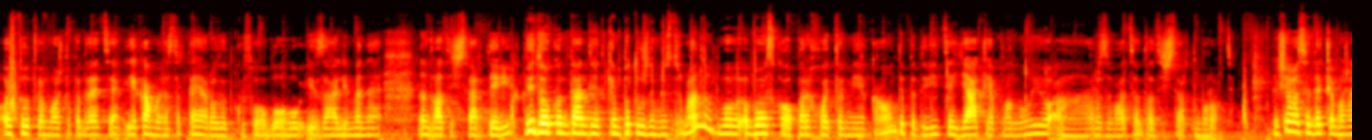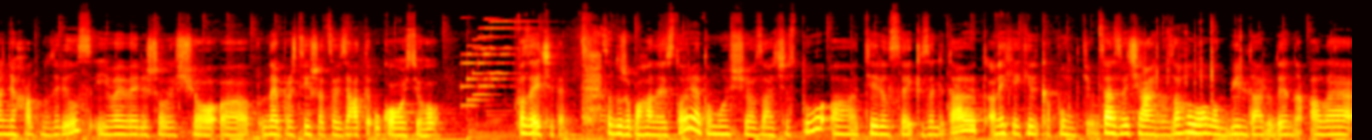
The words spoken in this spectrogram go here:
Ось тут ви можете подивитися, яка моя стратегія розвитку свого блогу і взагалі мене на 24 рік. Відеоконтент є таким потужним інструментом, тому обов'язково переходьте в мій аккаунт і подивіться, як я планую а, розвиватися в 24 році. Якщо у вас є дике бажання хакнути Reels, і ви вирішили, що е, найпростіше це взяти у когось його. Позичити це дуже погана історія, тому що зачасту ті рілси, які залітають, у них є кілька пунктів. Це звичайно заголовок, біль да, людина, але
